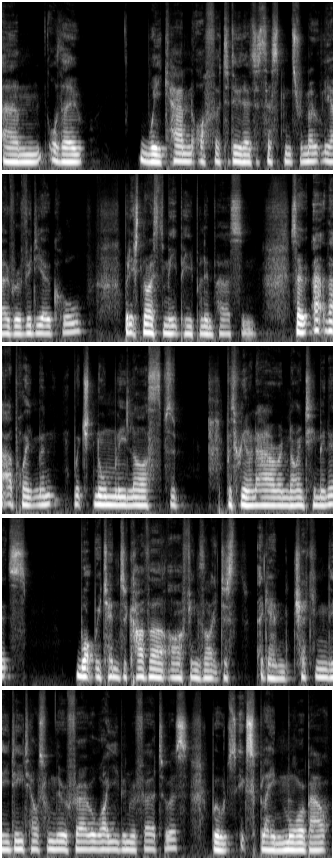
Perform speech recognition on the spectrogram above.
Um, although we can offer to do those assessments remotely over a video call, but it's nice to meet people in person. So at that appointment, which normally lasts between an hour and 90 minutes, what we tend to cover are things like just again checking the details from the referral why you've been referred to us. We'll explain more about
